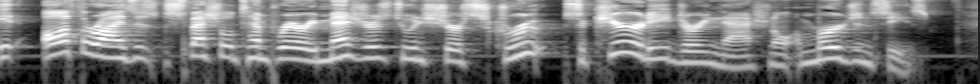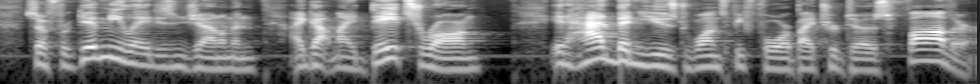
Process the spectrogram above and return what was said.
It authorizes special temporary measures to ensure screw- security during national emergencies. So forgive me, ladies and gentlemen, I got my dates wrong. It had been used once before by Trudeau's father.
